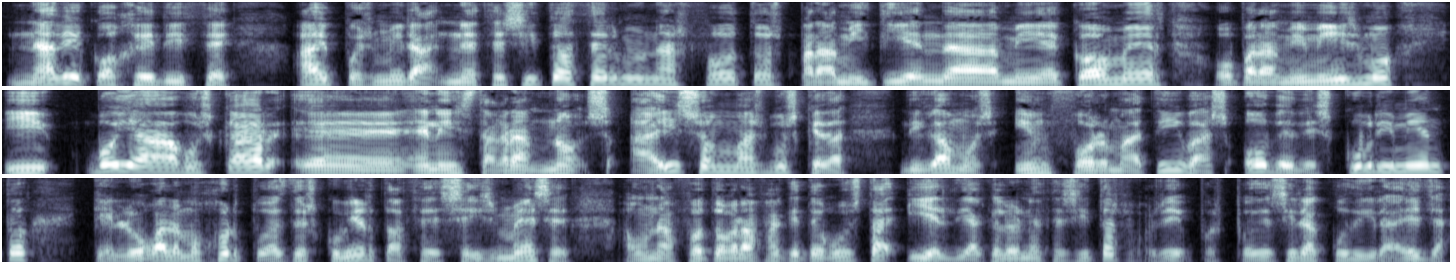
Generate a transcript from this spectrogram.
nadie coge y dice, ay, pues mira, necesito hacerme unas fotos para mi tienda, mi e-commerce o para mí mismo y voy a buscar eh, en Instagram. No, ahí son más búsquedas, digamos, informativas o de descubrimiento que luego a lo mejor tú has descubierto hace seis meses a una fotógrafa que te gusta y el día que lo necesitas, pues, pues puedes ir a acudir a ella.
